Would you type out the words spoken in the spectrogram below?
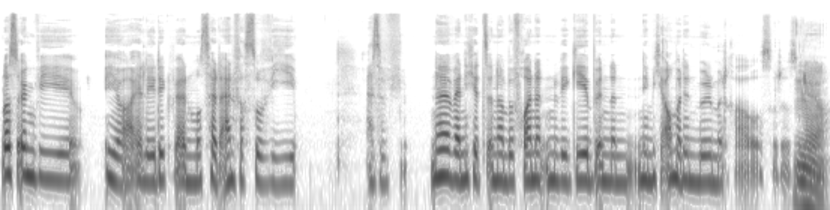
was irgendwie, ja, erledigt werden muss, halt einfach so wie, also, ne, wenn ich jetzt in einer befreundeten WG bin, dann nehme ich auch mal den Müll mit raus oder so. Ja.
